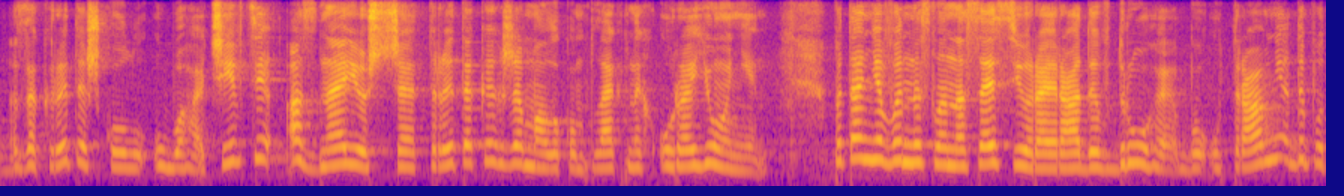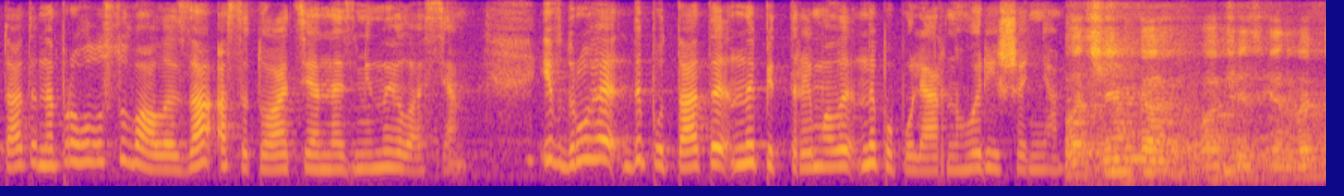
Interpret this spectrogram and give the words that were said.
– закрити школу у Багачівці, а з нею ще три таких же малокомплектних у районі. Питання винесли на сесію райради вдруге, бо у травні депутати не проголосували за, а ситуація не змінилася. І вдруге депутати не підтримали непопулярного рішення. Лачівка, Вачинський НВК,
